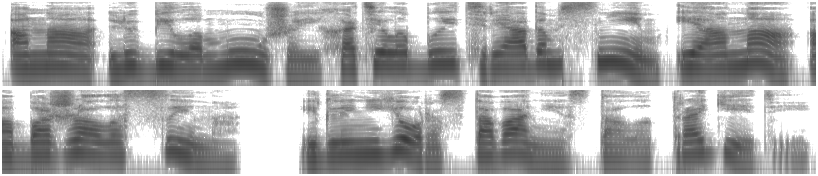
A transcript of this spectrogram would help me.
Она любила мужа и хотела быть рядом с ним, и она обожала сына, и для нее расставание стало трагедией.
